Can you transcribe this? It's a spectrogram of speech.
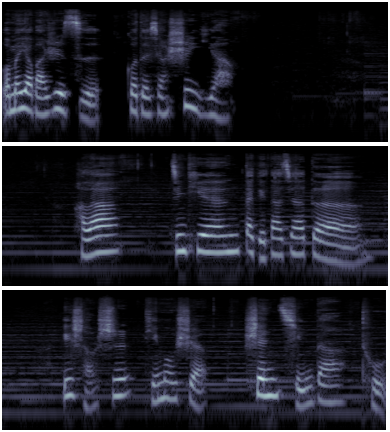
我们要把日子过得像诗一样。好啦，今天带给大家的一首诗，题目是《深情的土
